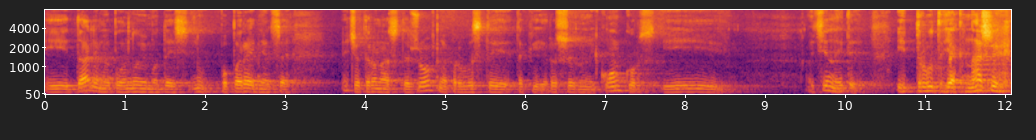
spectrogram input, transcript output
І далі ми плануємо десь, ну, попередньо це 14 жовтня провести такий розширений конкурс і оцінити і труд як наших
